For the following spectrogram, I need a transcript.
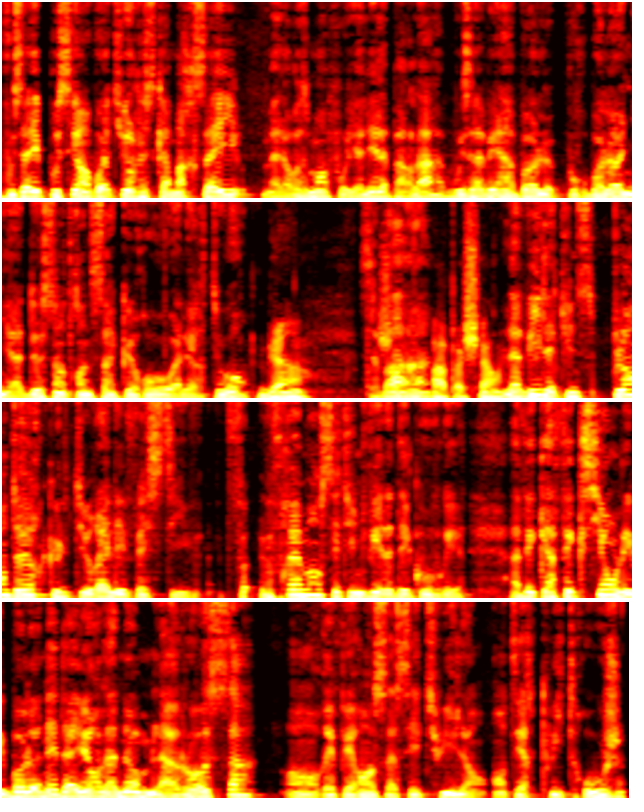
Vous allez pousser en voiture jusqu'à Marseille. Malheureusement, il faut y aller là par là. Vous avez un vol pour Bologne à 235 euros aller-retour. Bien. Ça va, hein? Ah, pas cher. La ville est une splendeur culturelle et festive. vraiment, c'est une ville à découvrir. Avec affection, les Bolonais d'ailleurs la nomment la Rosa, en référence à cette huile en, terre cuite rouge,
